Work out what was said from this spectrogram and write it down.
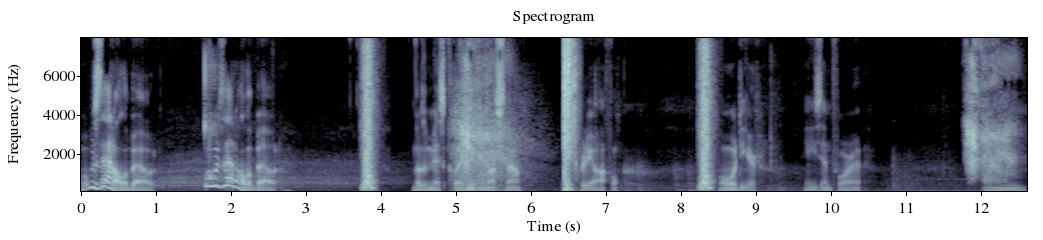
What was that all about? What was that all about? That was a misclick from us now. Pretty awful. Oh dear. He's in for it. Um,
